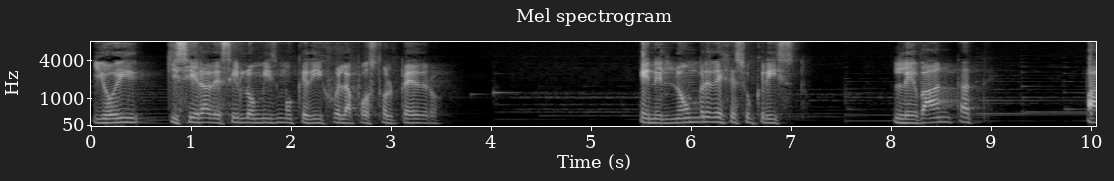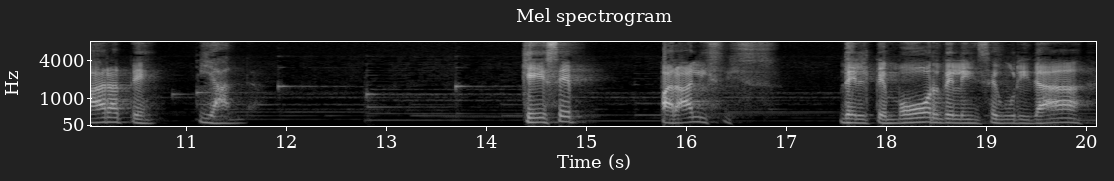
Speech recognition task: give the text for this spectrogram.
Y hoy quisiera decir lo mismo que dijo el apóstol Pedro. En el nombre de Jesucristo, levántate, párate y anda. Que ese parálisis del temor, de la inseguridad,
